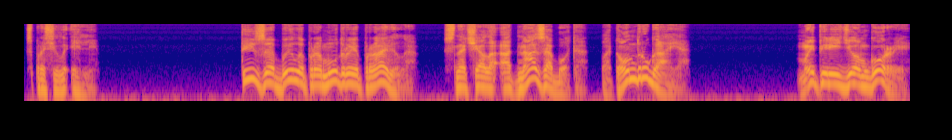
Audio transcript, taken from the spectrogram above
спросила Элли. Ты забыла про мудрое правило. Сначала одна забота, потом другая. Мы перейдем горы,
